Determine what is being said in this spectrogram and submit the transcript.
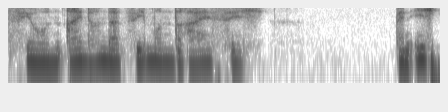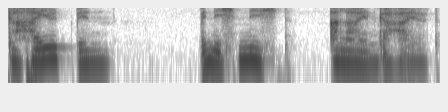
Lektion 137. Wenn ich geheilt bin, bin ich nicht allein geheilt.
